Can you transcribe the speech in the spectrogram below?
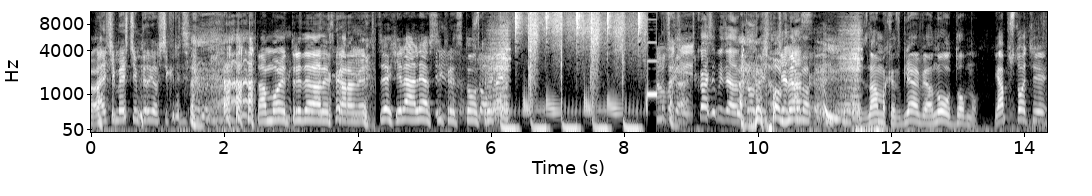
Ай, че мещим кръга в секрет. Там мои три дена да изкараме. Тия хиляда лея в секрет с този кръг. Кой се го изяда? То верно. Не знам, ма като гледам ви е много удобно. Я постойте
